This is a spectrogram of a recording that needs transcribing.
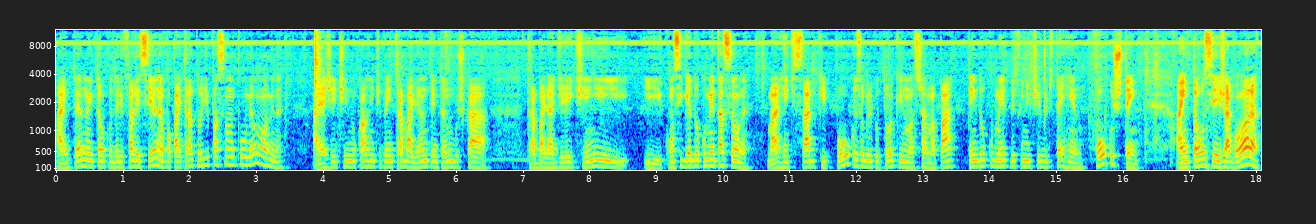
Aí então, então, quando ele faleceu, né, o papai tratou de passando por meu nome, né? Aí a gente, no qual a gente vem trabalhando, tentando buscar trabalhar direitinho e, e conseguir a documentação, né? Mas a gente sabe que poucos agricultores aqui no nosso estado do Amapá têm documento definitivo de terreno. Poucos têm. Aí então, ou seja, agora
